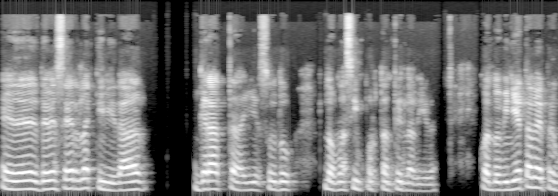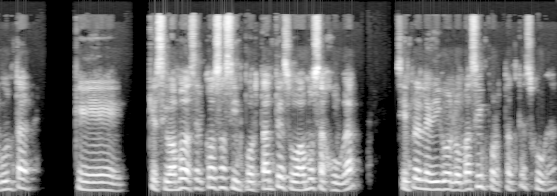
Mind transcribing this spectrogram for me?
eh, debe ser la actividad grata y eso es lo, lo más importante en la vida. Cuando mi nieta me pregunta que, que si vamos a hacer cosas importantes o vamos a jugar, siempre le digo, lo más importante es jugar.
